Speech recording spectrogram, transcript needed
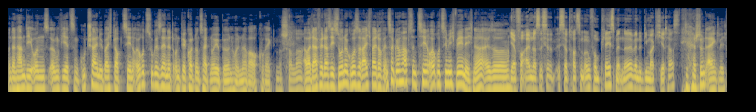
und dann haben die uns irgendwie jetzt einen Gutschein über, ich glaube, 10 Euro zugesendet und wir konnten uns halt neue Birnen holen, ne? War auch korrekt. Mashallah. Aber dafür, dass ich so eine große Reichweite auf Instagram habe, sind 10 Euro ziemlich wenig, ne? Also. Ja, vor allem, das ist ja, ist ja trotzdem irgendwo ein Placement, ne? Wenn du die markiert hast. Ja, stimmt eigentlich.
